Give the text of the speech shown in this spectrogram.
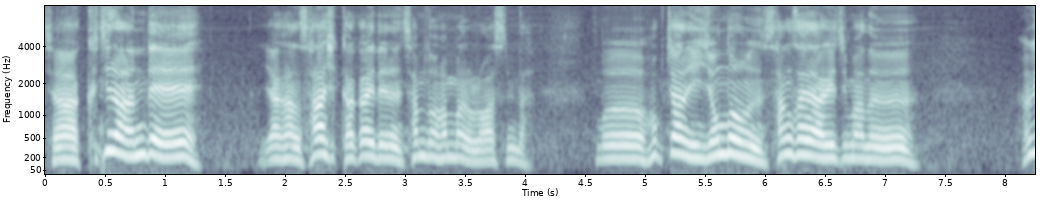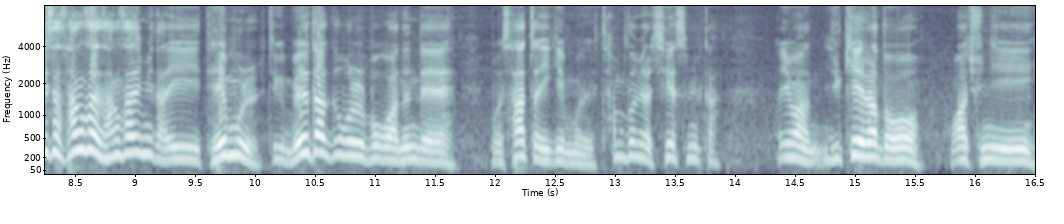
자 크지는 않은데 약 한 40 가까이 되는 참돔 한 마리 올라왔습니다. 뭐 혹자는 이 정도는 상사야 하겠지만은 여기서 상사는 상사입니다. 이 대물 지금 메다급을 보고 왔는데 뭐 사자 이게 뭐 참돔이라 치겠습니까? 하지만 이렇게라도 와주니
